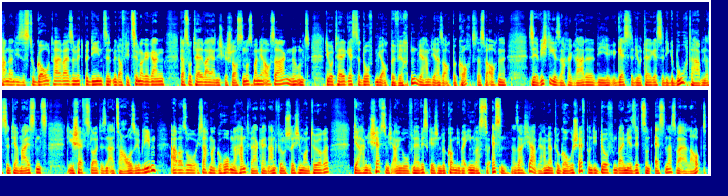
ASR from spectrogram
haben dann dieses To-Go teilweise mit bedient, sind mit auf die Zimmer gegangen. Das Hotel war ja nicht geschlossen, muss man ja auch sagen. ne? Und die Hotelgäste durften wir auch bewirten. Wir haben die also auch bekocht. Das war auch eine sehr wichtige Sache. Gerade die Gäste, die Hotelgäste, die gebucht haben, das sind ja meistens, die Geschäftsleute sind all zu Hause geblieben. Aber so, ich sag mal, gehobene Handwerker, in Anführungsstrichen Monteure, da haben die Chefs mich angerufen, Herr Wiskirchen, bekommen die bei Ihnen was zu essen? Da sage ich, ja, wir haben ja ein To-Go-Geschäft und die dürfen bei mir sitzen und essen, das war erlaubt.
